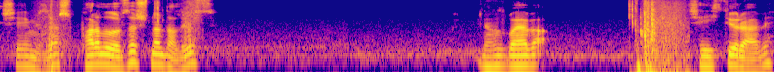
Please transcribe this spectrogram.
şeyimiz var. Paralı olursa şunları da alıyoruz. Yalnız bayağı bir şey istiyor abi.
